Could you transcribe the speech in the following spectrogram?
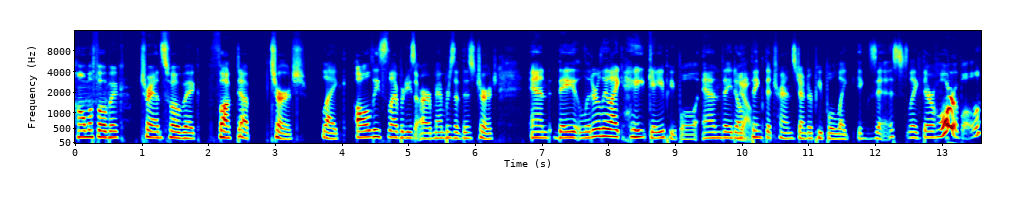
homophobic, transphobic, fucked up church. Like, all these celebrities are members of this church and they literally like hate gay people and they don't Yeah. think that transgender people like exist like they're horrible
